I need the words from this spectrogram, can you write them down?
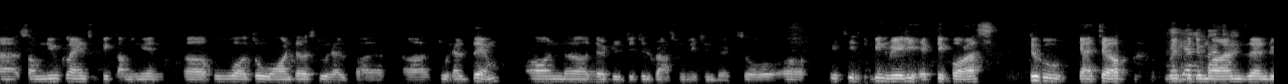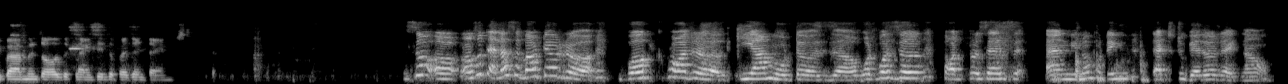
uh, some new clients will be coming in uh, who also want us to help uh, uh, to help them on uh, their digital transformation bit so uh, it's, it's been really hectic for us to catch up with the can imagine. demands and requirements of all the clients in the present times So, uh, also tell us about your uh, work for uh, Kia Motors. Uh, what was the thought process and you know putting that together right now?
